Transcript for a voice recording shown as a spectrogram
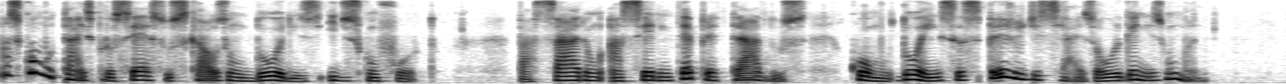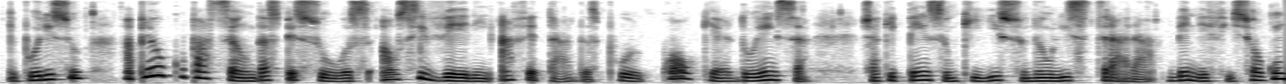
Mas como tais processos causam dores e desconforto, passaram a ser interpretados como doenças prejudiciais ao organismo humano. E por isso, a preocupação das pessoas ao se verem afetadas por qualquer doença, já que pensam que isso não lhes trará benefício algum,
